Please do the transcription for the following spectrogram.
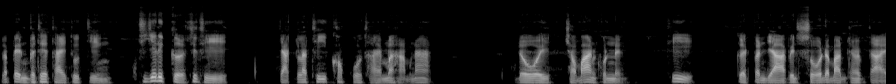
และเป็นประเทศไทยตัวจริง ที่จะได้เกิดสักที จากลัทธิครอบครัวไทยมหาอำนาจ โดยชาวบ้านคนหนึ่งที่เกิดปัญญาเป็นโสดาบันธรรมใจย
